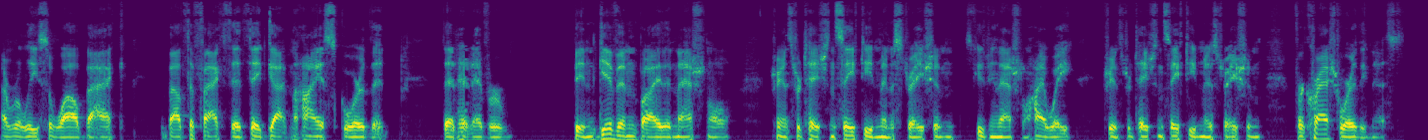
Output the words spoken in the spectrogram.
a release a while back about the fact that they'd gotten the highest score that that had ever been given by the National Transportation Safety Administration, excuse me, National Highway Transportation Safety Administration for crashworthiness.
